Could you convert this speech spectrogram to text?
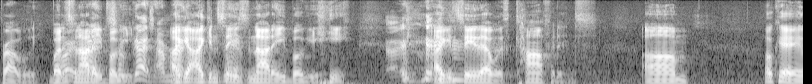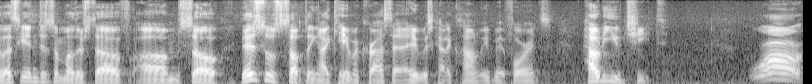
probably. But it's Alright, not a bet. So, boogie. guys, I'm I, right. I can say Damn. it's not A Boogie. I can say that with confidence. Um, okay, let's get into some other stuff. Um, so this was something I came across that Eddie was kind of clowning me before. It's how do you cheat? Whoa,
